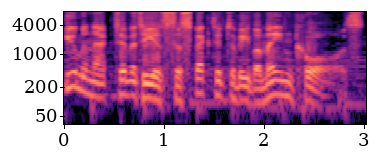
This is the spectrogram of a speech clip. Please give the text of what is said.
Human activity is suspected to be the main cause.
